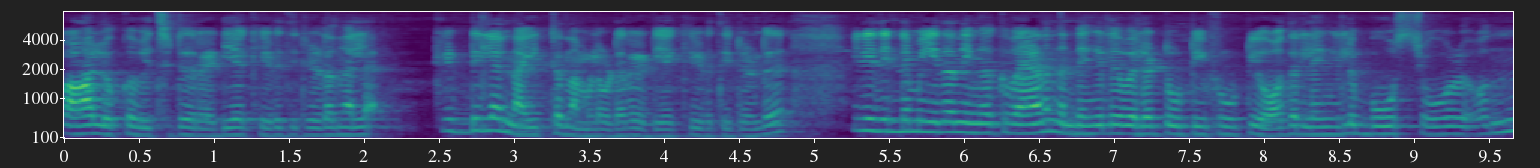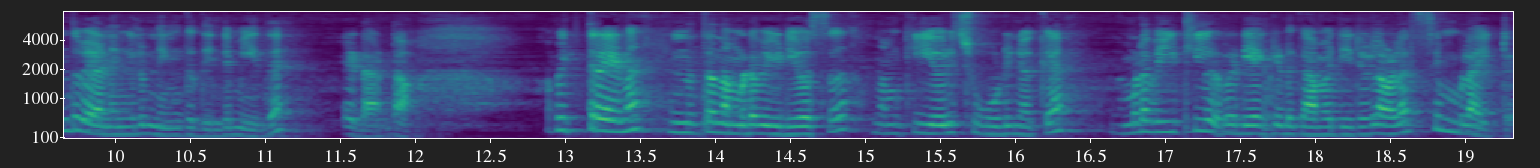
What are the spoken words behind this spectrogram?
പാലൊക്കെ വെച്ചിട്ട് റെഡിയാക്കി എടുത്തിട്ടുള്ള നല്ല കിഡിലൻ ഐറ്റം നമ്മളിവിടെ റെഡിയാക്കി എടുത്തിട്ടുണ്ട്. ഇനി ഇതിന്റെ മീതെ നിങ്ങൾക്ക് വേണമെന്നുണ്ടെങ്കിൽ വല്ല ടൂട്ടി ഫ്രൂട്ടിയോ അതല്ലെങ്കിൽ ബൂസ്റ്റോ എന്ത് വേണമെങ്കിലും നിങ്ങൾക്ക് ഇതിന്റെ മീതെ ഇടാം കേട്ടോ അപ്പോൾ ഇത്രയാണ് ഇന്നത്തെ നമ്മുടെ വീഡിയോസ് നമുക്ക് ഈ ഒരു ചൂടിനൊക്കെ നമ്മുടെ വീട്ടിൽ റെഡിയാക്കി എടുക്കാൻ പറ്റിയിട്ടുള്ള വളരെ സിമ്പിളായിട്ട്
